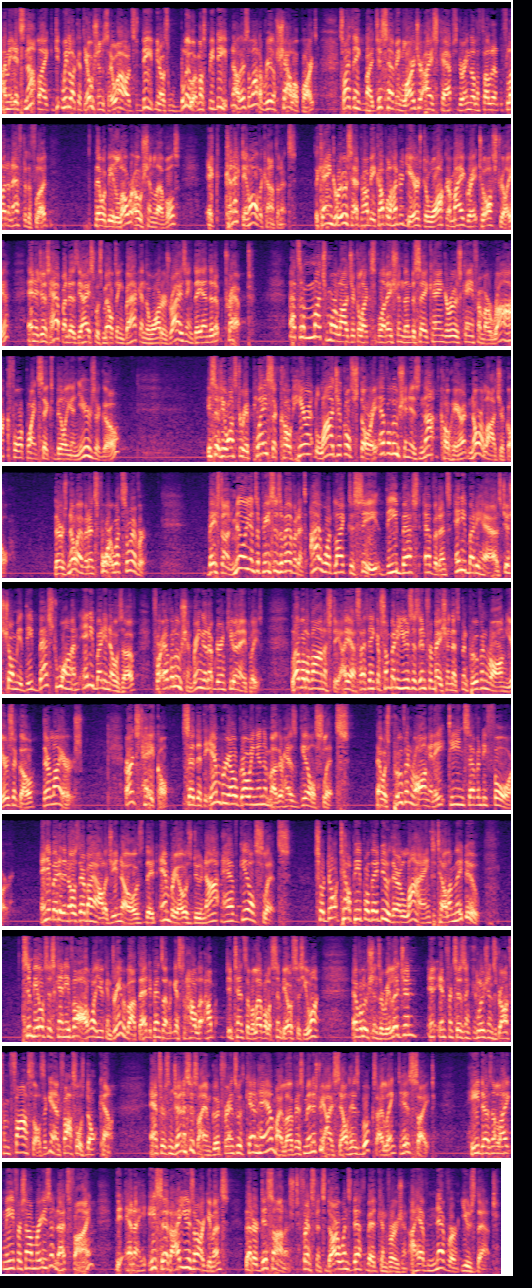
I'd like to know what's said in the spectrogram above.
I mean, it's not like we look at the ocean and say, wow, it's deep, you know, it's blue, it must be deep. No, there's a lot of real shallow parts. So I think by just having larger ice caps during the flood and after the flood, there would be lower ocean levels connecting all the continents. The kangaroos had probably a couple hundred years to walk or migrate to Australia, and it just happened as the ice was melting back and the water's rising, they ended up trapped. That's a much more logical explanation than to say kangaroos came from a rock 4.6 billion years ago. He said he wants to replace a coherent, logical story. Evolution is not coherent nor logical. There's no evidence for it whatsoever based on millions of pieces of evidence. I would like to see the best evidence anybody has. Just show me the best one anybody knows of for evolution. Bring that up during Q&A, please. Level of honesty. Ah, yes, I think if somebody uses information that's been proven wrong years ago, they're liars. Ernst Haeckel said that the embryo growing in the mother has gill slits. That was proven wrong in 1874. Anybody that knows their biology knows that embryos do not have gill slits. So don't tell people they do. They're lying to tell them they do. Symbiosis can evolve. Well, you can dream about that. Depends on, I guess, how, how intense of a level of symbiosis you want. Evolution's a religion. Inferences and conclusions drawn from fossils. Again, fossils don't count. Answers in Genesis. I am good friends with Ken Ham. I love his ministry. I sell his books. I link to his site. He doesn't like me for some reason. That's fine. The, and I, he said I use arguments that are dishonest. For instance, Darwin's deathbed conversion. I have never used that.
